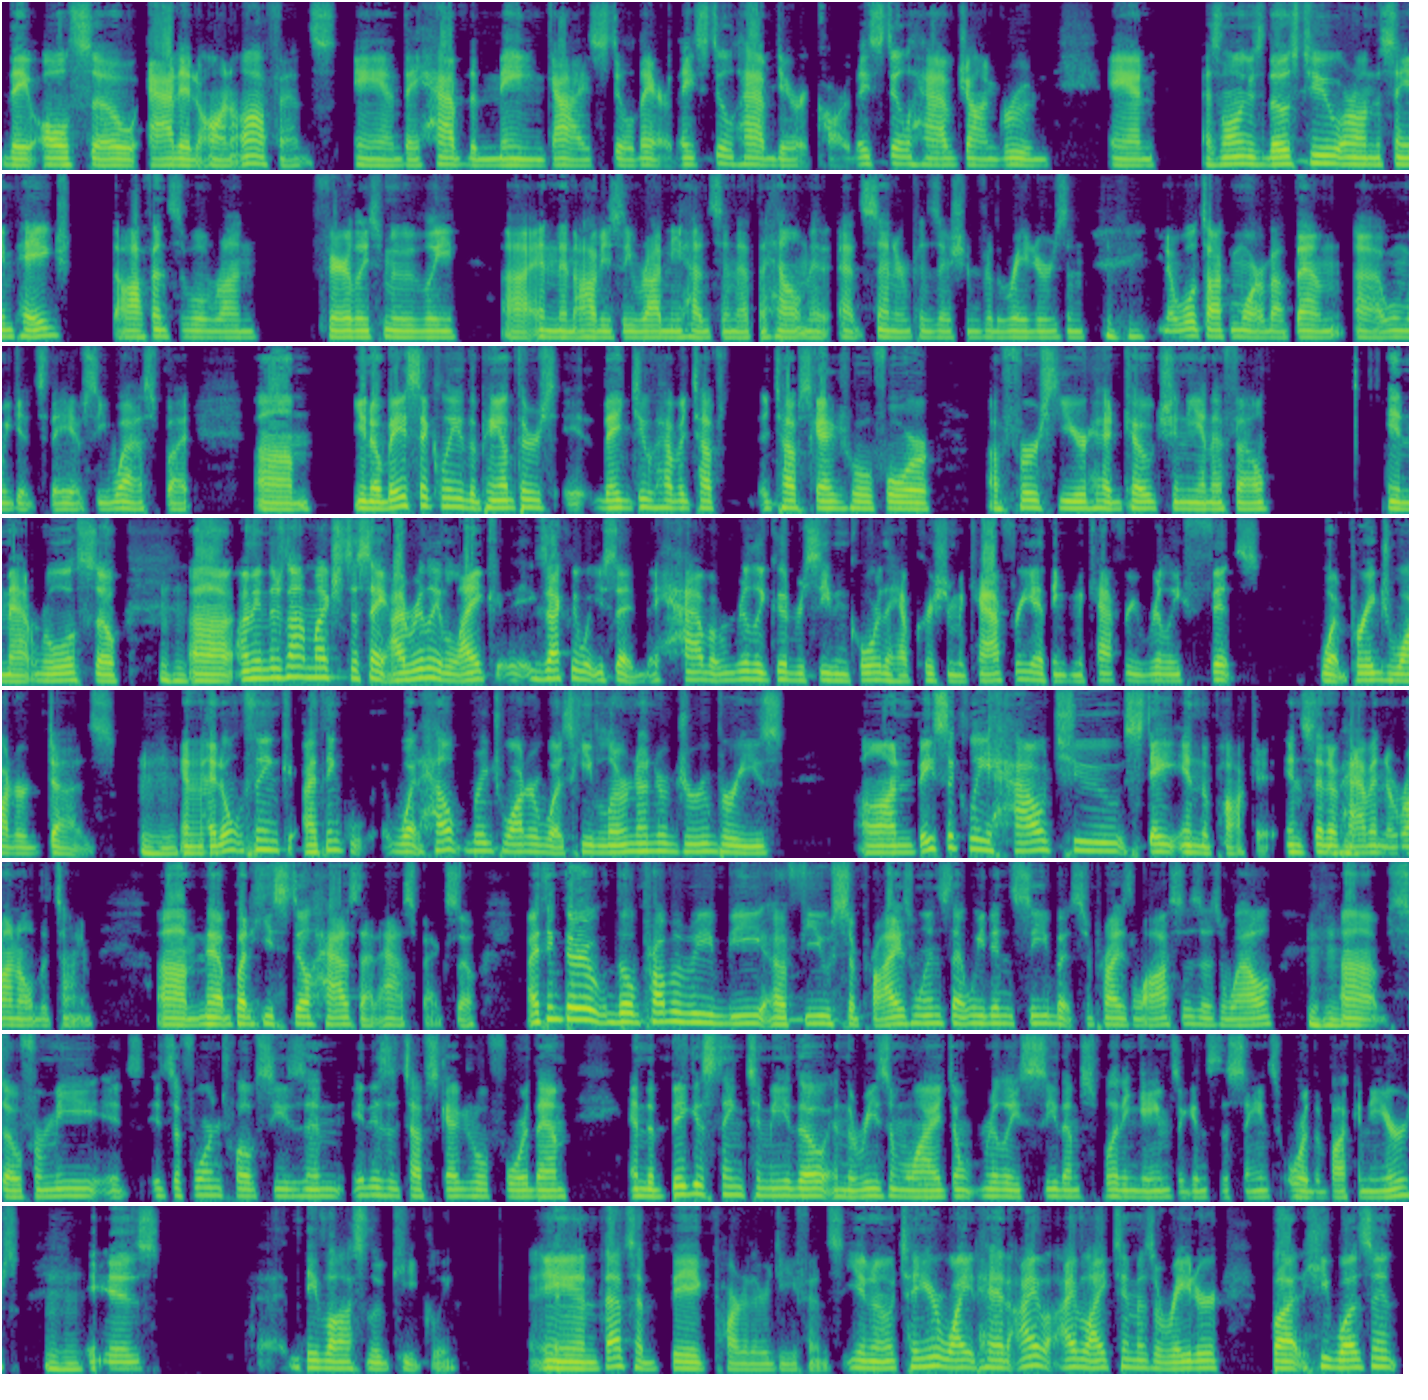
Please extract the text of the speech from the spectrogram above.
they also added on offense, and they have the main guys still there. They still have Derek Carr, they still have Jon Gruden, and as long as those two are on the same page, the offense will run fairly smoothly. Uh, and then obviously Rodney Hudson at the helm at, at center position for the Raiders, and Mhm. you know we'll talk more about them uh, when we get to the AFC West. But um, you know, basically the Panthers eh, they do have a tough a tough schedule for a first year head coach in the NFL in Matt Rhule. So Mhm. uh, I mean, there's not much to say. I really like exactly what you said. They have a really good receiving corps. They have Christian McCaffrey. I think McCaffrey really fits what Bridgewater does. Mhm. And I don't think I think what helped Bridgewater was he learned under Drew Brees on basically how to stay in the pocket instead of Mhm. having to run all the time. Um, now, but he still has that aspect. So I think there there'll probably be a few surprise wins that we didn't see, but surprise losses as well. Mhm. Um, so for me, it's it's a four and twelve season. It is a tough schedule for them. And the biggest thing to me, though, and the reason why I don't really see them splitting games against the Saints or the Buccaneers Mhm. is uh, they lost Luke Kuechly. And that's a big part of their defense. You know, Tahir Whitehead, I I liked him as a Raider, but he wasn't.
